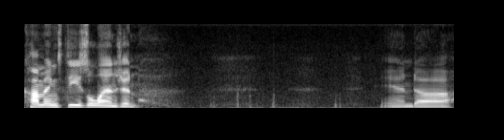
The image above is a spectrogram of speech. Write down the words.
Cummins diesel engine. And, uh...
